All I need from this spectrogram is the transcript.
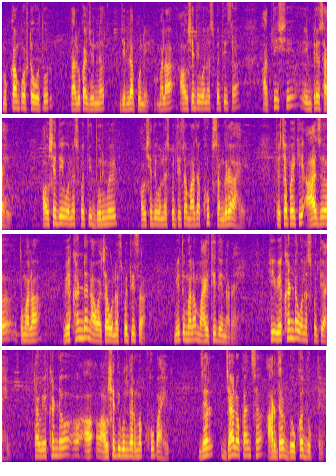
मुक्काम पोस्ट ओतूर तालुका जुन्नर जिल्हा पुणे. मला औषधी वनस्पतीचा अतिशय इंटरेस्ट आहे. औषधी वनस्पती दुर्मिळ औषधी वनस्पतीचा माझा खूप संग्रह आहे. त्याच्यापैकी आज तुम्हाला वेखंड नावाच्या वनस्पतीचा मी तुम्हाला माहिती देणार आहे. ही वेखंड वनस्पती आहे. ह्या वेखंड औषधी गुणधर्म खूप आहेत. जर ज्या लोकांचं अर्धं डोकं दुखतं आहे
